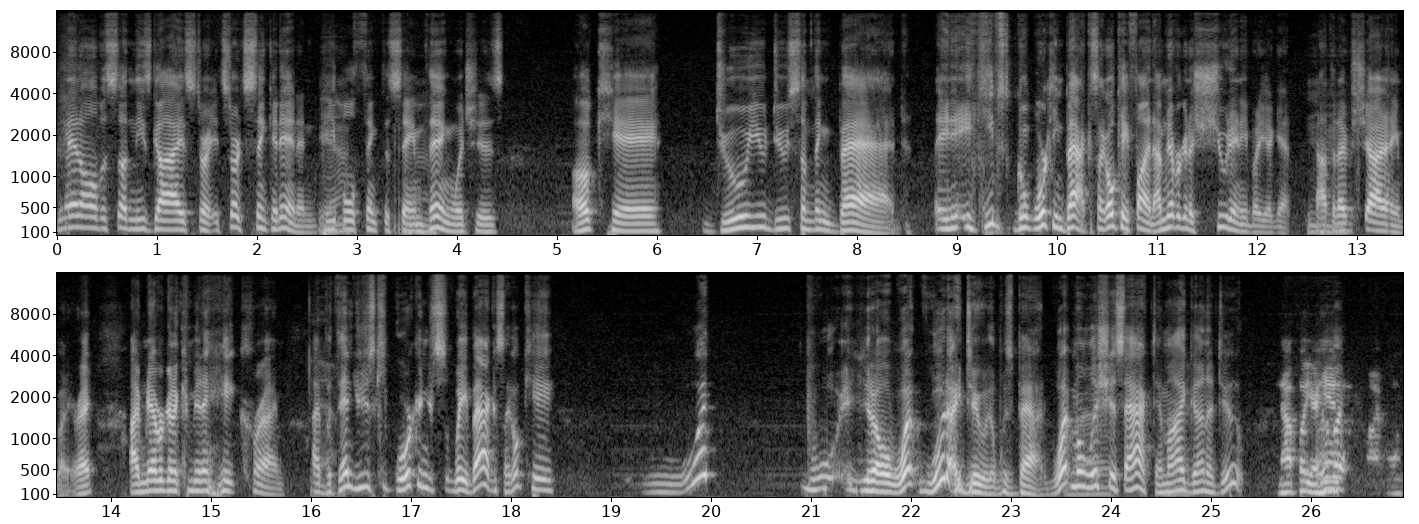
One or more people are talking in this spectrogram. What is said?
then all of a sudden these guys start. It starts sinking in, and Yeah. people think the same Yeah. thing, which is, okay, do you do something bad? And it, keeps working back. It's like, okay, fine. I'm never going to shoot anybody again. Not that Mhm. I've shot anybody, right? I'm never going to commit a hate crime. I, but then you just keep working your way back. It's like, okay, what, wh- you know, what would I do that was bad? What malicious act am I going to do? Not put your What hand I- in the Bible.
